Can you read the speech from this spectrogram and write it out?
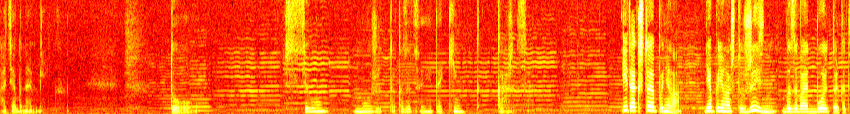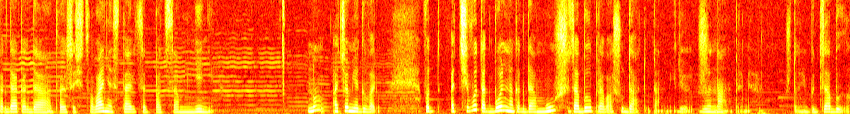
хотя бы на миг, то все может оказаться не таким, как кажется. Итак, что я поняла? Я поняла, что жизнь вызывает боль только тогда, когда твое существование ставится под сомнение. Ну, о чем я говорю? Вот от чего так больно, когда муж забыл про вашу дату, там, или жена, например, что-нибудь забыла?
